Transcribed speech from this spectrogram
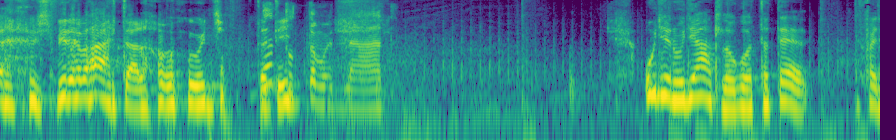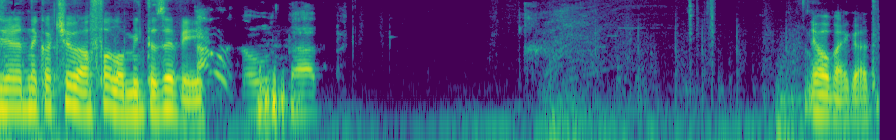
De most mire vártál amúgy? Nem Tehát így tudtam, hogy lát. ugyanúgy átlógott a te fegyverednek a csöve a falon, mint az övé. Tehát. Oh my god.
